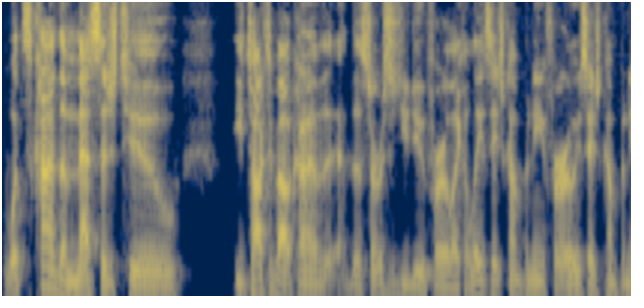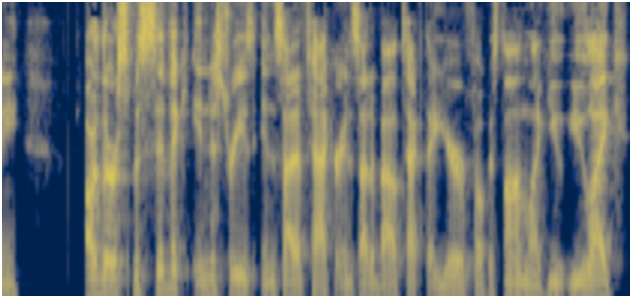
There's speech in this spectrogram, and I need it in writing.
What's kind of the message to? You talked about kind of the- the services you do for like a late stage company, for early stage company. Are there specific industries inside of tech or inside of biotech that you're focused on? Like you you like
